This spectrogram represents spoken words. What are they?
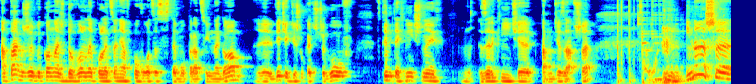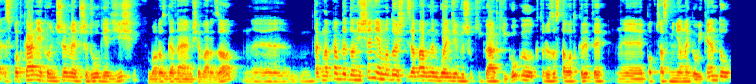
a także wykonać dowolne polecenia w powłoce systemu operacyjnego. Wiecie, gdzie szukać szczegółów, w tym technicznych, zerknijcie tam, gdzie zawsze. I nasze spotkanie kończymy przydługie dziś, bo rozgadałem się bardzo. Tak naprawdę doniesieniem o dość zabawnym błędzie wyszukiwarki Google, który został odkryty podczas minionego weekendu.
